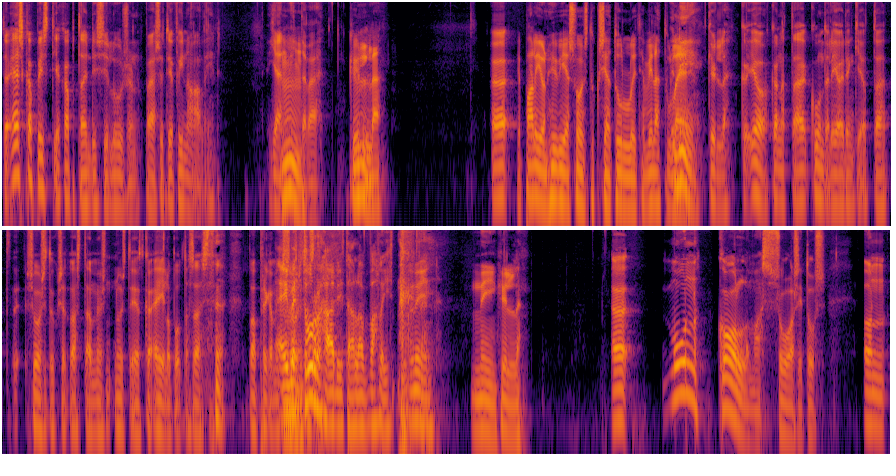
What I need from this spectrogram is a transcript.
The Escapist ja Captain Disillusion päässyt jo finaaliin. Jännittävää. Kyllä. Ö, Ja paljon hyviä suosituksia tullut ja vielä tulee. Niin, kyllä. K- joo, kannattaa kuuntelijoidenkin ottaa t- suositukset vastaan myös noista, jotka ei lopulta saa sitä paprika Ei me turhaa niitä olla valittu. Niin. Niin, kyllä. Ö, mun kolmas suositus on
